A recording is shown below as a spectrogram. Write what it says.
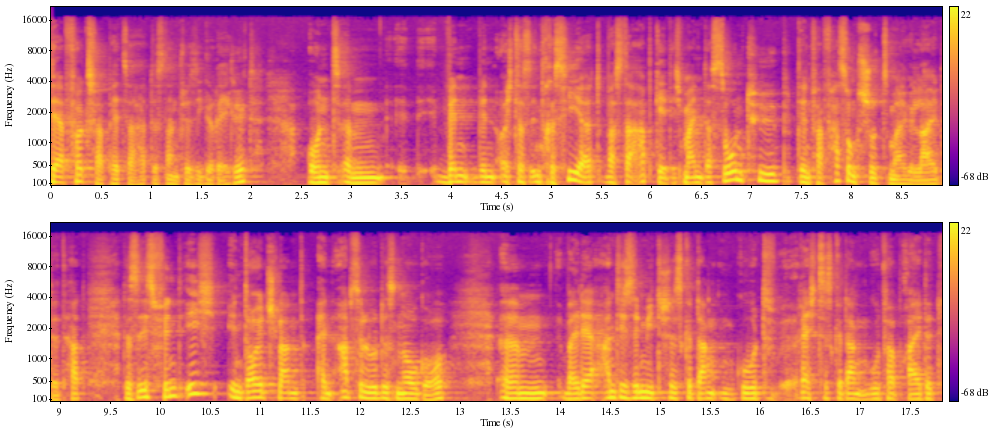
der Volksverpetzer hat es dann für sie geregelt. Und ähm, wenn, wenn euch das interessiert, was da abgeht, ich meine, dass so ein Typ den Verfassungsschutz mal geleitet hat, das ist, finde ich, in Deutschland ein absolutes No-Go, ähm, weil der antisemitisches Gedankengut, rechtes Gedankengut verbreitet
